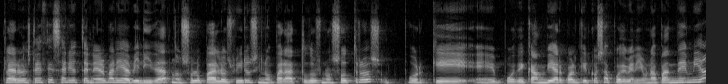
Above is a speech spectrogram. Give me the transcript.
Claro, es necesario tener variabilidad no solo para los virus, sino para todos nosotros, porque eh, puede cambiar cualquier cosa, puede venir una pandemia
